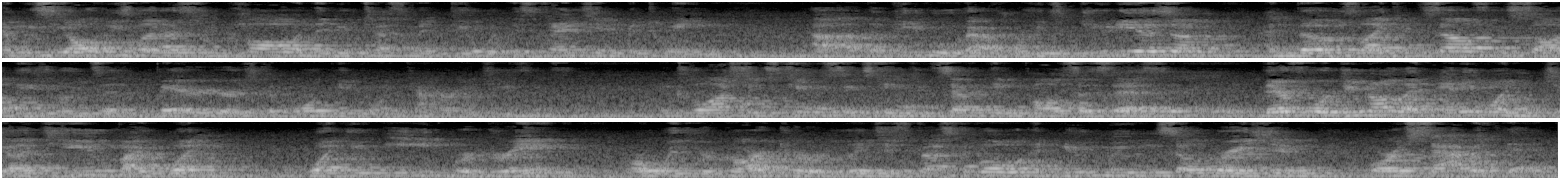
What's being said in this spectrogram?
And we see all these letters from Paul in the New Testament deal with this tension between uh, the people who have roots in Judaism and those like himself who saw these roots as barriers to more people encountering Jesus. In Colossians 2 16 through 17, Paul says this Therefore, do not let anyone judge you by what, what you eat or drink, or with regard to a religious festival, a new moon celebration, or a Sabbath day.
